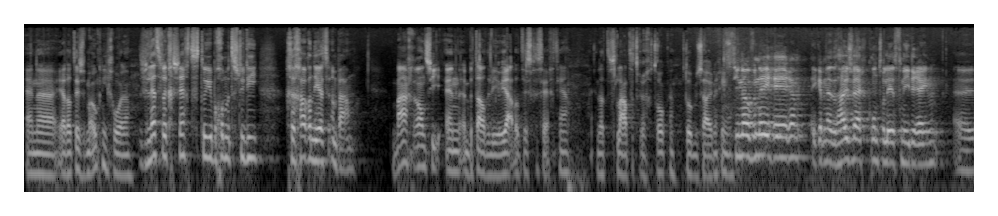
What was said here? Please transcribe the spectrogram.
En uh, ja, dat is hem ook niet geworden. Dus letterlijk gezegd, toen je begon met de studie, gegarandeerd een baan? Baangarantie en een betaalde LIO, ja, dat is gezegd, ja. En dat is later teruggetrokken door bezuinigingen. 10 over 9, heren. Ik heb net het huiswerk gecontroleerd van iedereen. Uh,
